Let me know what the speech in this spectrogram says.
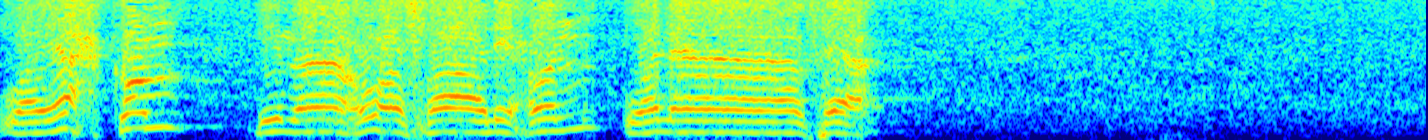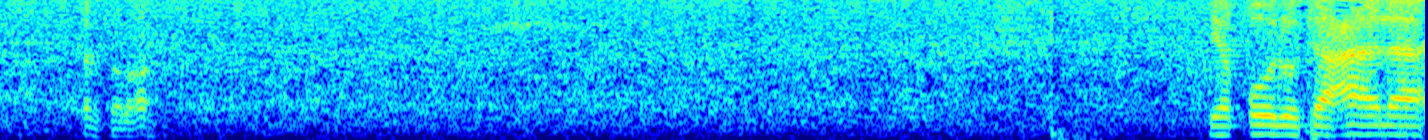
ويحكم بما هو صالح ونافع. يقول تعالى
